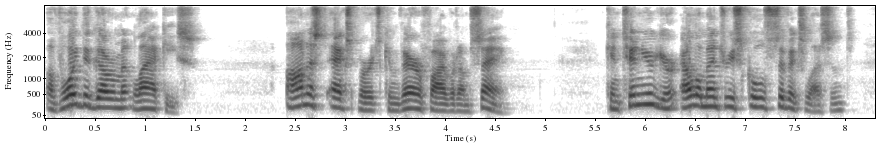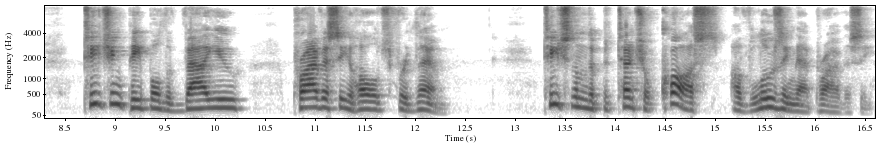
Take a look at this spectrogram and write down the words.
Avoid the government lackeys. Honest experts can verify what I'm saying. Continue your elementary school civics lessons, teaching people the value privacy holds for them. Teach them the potential costs of losing that privacy.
